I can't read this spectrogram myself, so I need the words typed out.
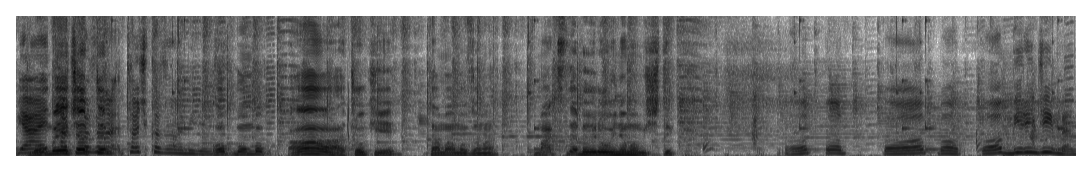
Yani bombaya taç, çarptım. kazana, taç kazanabiliriz. Hop bomba. Aa çok iyi. Tamam o zaman. Max'la böyle oynamamıştık. Hop hop hop hop hop. Birinciyim ben.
